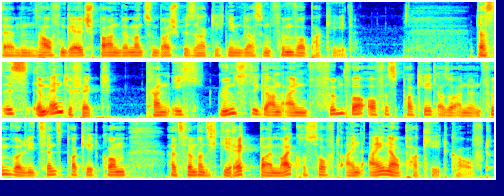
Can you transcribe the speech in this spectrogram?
ähm, einen Haufen Geld sparen, wenn man zum Beispiel sagt, ich nehme gleich ein Fünfer-Paket. Das ist im Endeffekt, kann ich günstiger an ein 5er Office-Paket, also an ein 5er Lizenzpaket kommen, als wenn man sich direkt bei Microsoft ein Einer-Paket kauft.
